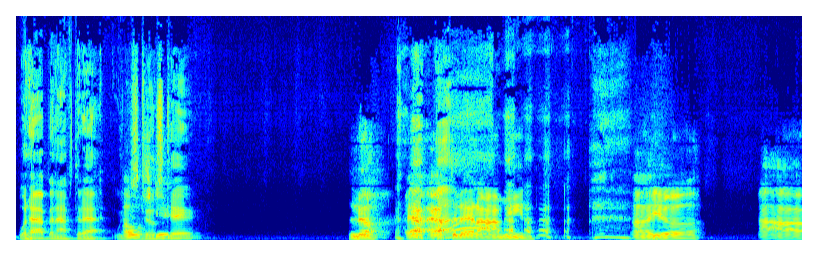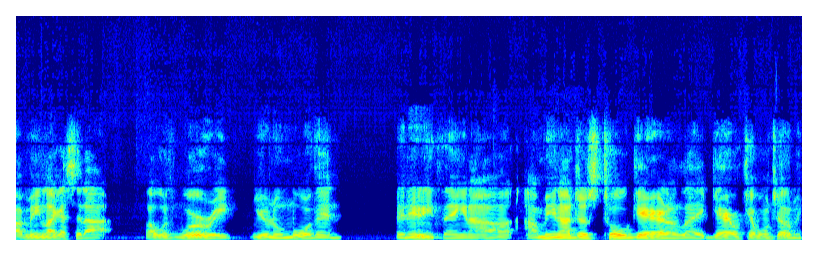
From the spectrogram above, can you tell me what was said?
what happened after that? Were you still scared. scared? No. after that, I mean, I uh, I, I mean, like I said, I I was worried, you know, more than than anything, and I I mean, I just told Garrett, I was like, Garrett kept on telling me,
